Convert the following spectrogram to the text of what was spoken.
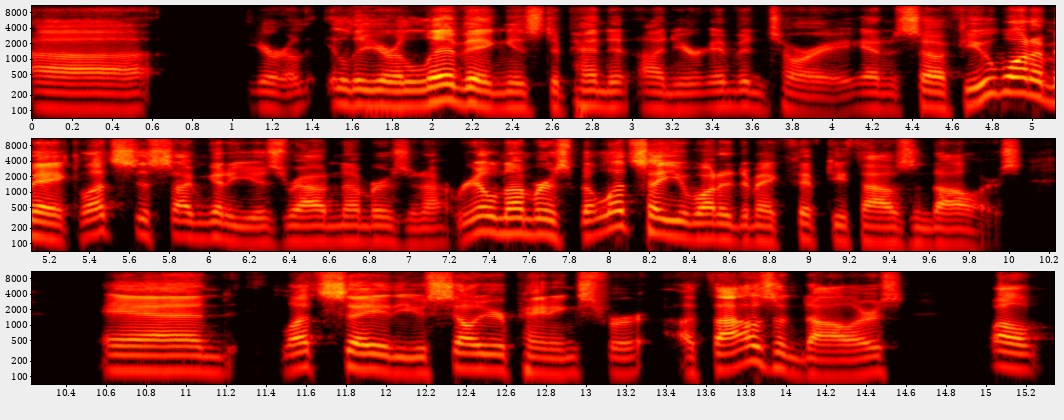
uh, your your living is dependent on your inventory. And so if you want to make, let's just, I'm going to use round numbers, they're not real numbers, but let's say you wanted to make fifty thousand dollars, and let's say that you sell your paintings for a thousand dollars well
